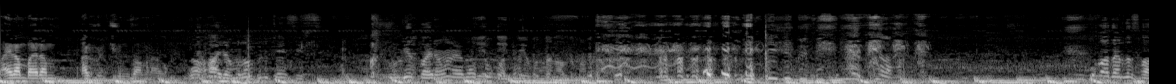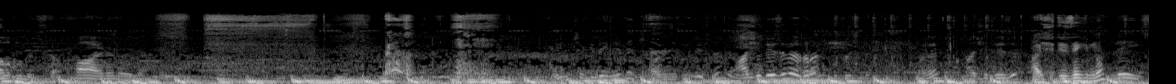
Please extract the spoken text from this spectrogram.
Bayram bayram alkol içiyorsunuz aman abi. Ya bayramı lan glutensiz. Cumhuriyet bayramı nereden Diyet sokmadı? değil diye buradan aldım abi. Bu kadar da sağlıklı bir İslam. Aynen öyle. Oğlum çekirdeği niye de çıkarıyorsun? Ayşe teyze nerede lan? Evet. Ayşe teyze. Ayşe teyzen kim lan? Leys.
